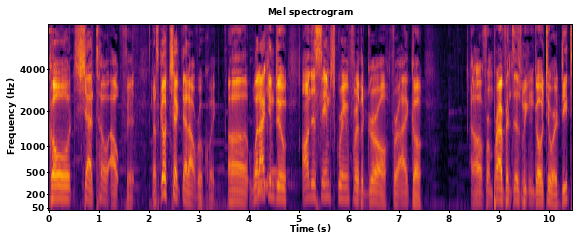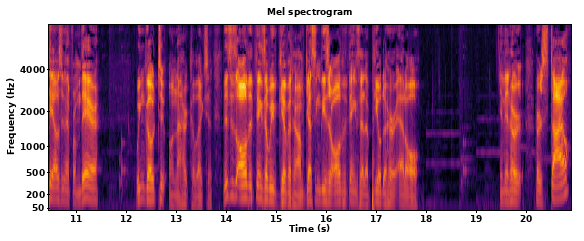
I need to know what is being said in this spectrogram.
gold chateau outfit. Let's go check that out real quick. Uh, what I can do on this same screen for the girl for Aiko. Uh, from preferences, we can go to her details, and then from there, we can go to oh, not her collection. This is all the things that we've given her. I'm guessing these are all the things that appeal to her at all. And then her her style.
